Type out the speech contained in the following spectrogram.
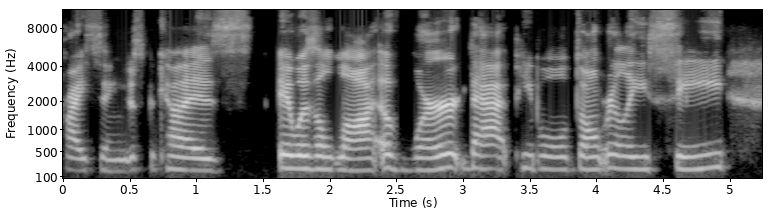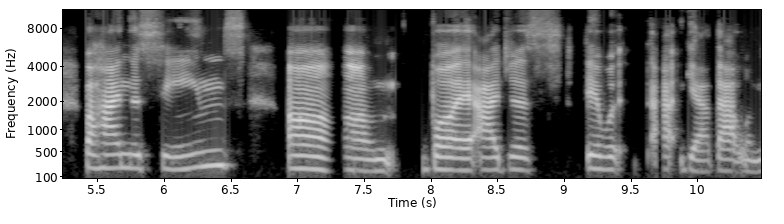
pricing, just because it was a lot of work that people don't really see behind the scenes um but i just it was yeah that one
